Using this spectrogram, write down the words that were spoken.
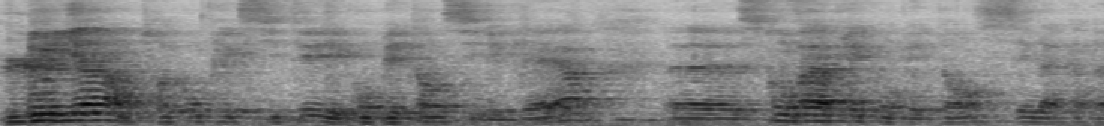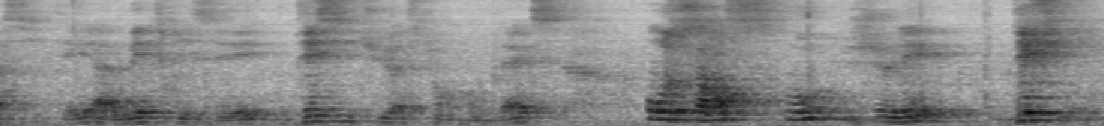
le lien entre complexité et compétence il est clair. Euh, ce qu'on va appeler compétence, c'est la capacité à maîtriser des situations complexes au sens où je les définis.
